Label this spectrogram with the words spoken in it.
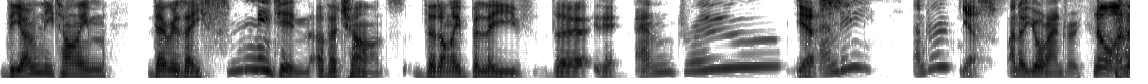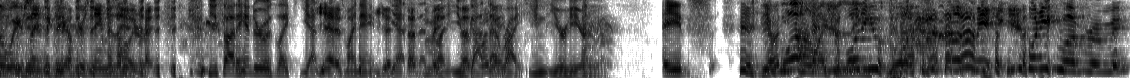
the only time there is a smidgen of a chance that I believe that is it Andrew Yes. Andy Andrew Yes. I know you're Andrew. No, I know what you're saying. The character's name is Oh, Andrew. okay. You thought Andrew was like, yes, Yes, that's my name. yes, Yes, that's that's, me. my. You've That's got that name. right. You, you're here. It's the only time I believe What do you want from me? What do you want from me?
